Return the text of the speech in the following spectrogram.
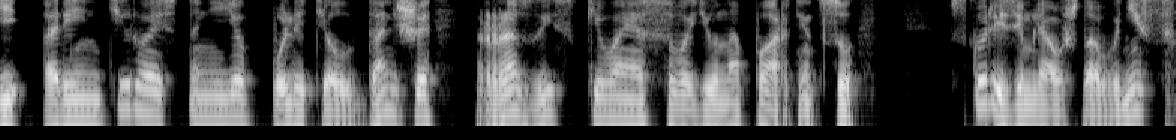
и, ориентируясь на нее, полетел дальше – разыскивая свою напарницу. Вскоре земля ушла вниз,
